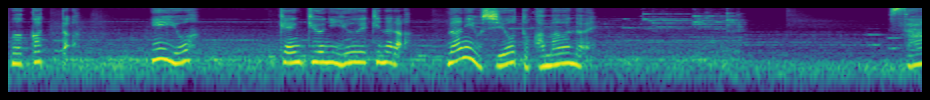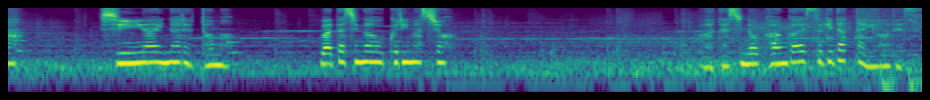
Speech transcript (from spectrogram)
分かった。いいよ。研究に有益なら何をしようと構わない。さあ親愛なる友。私が送りましょう。私の考えすぎだったようです。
